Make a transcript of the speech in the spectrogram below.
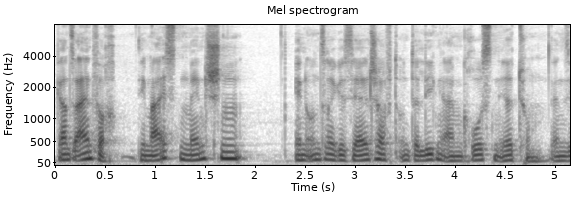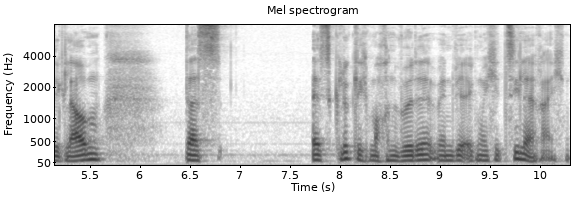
Ganz einfach, die meisten Menschen in unserer Gesellschaft unterliegen einem großen Irrtum, denn sie glauben, dass es glücklich machen würde, wenn wir irgendwelche Ziele erreichen.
